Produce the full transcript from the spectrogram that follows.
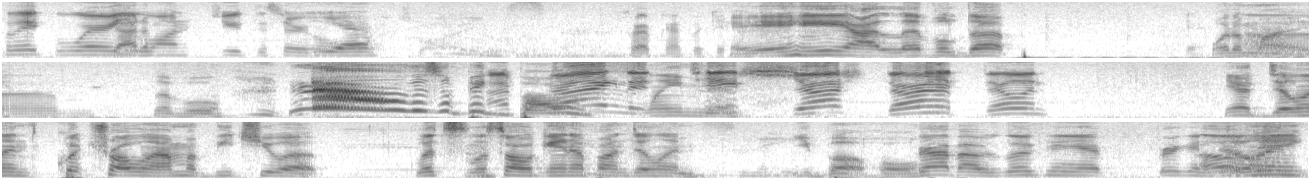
click where Got you him? want to shoot the circle. Yeah. Crap, crap, crap. Hey, I leveled up. What am I? Um, Level. No, there's a big I'm ball of trying to teach flameness. Josh. Darn it, Dylan. Yeah, Dylan, quit trolling. I'm gonna beat you up. Let's let's all gain up on Dylan. You butthole. Crap! I was looking at friggin' Oh, Dylan. dang,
